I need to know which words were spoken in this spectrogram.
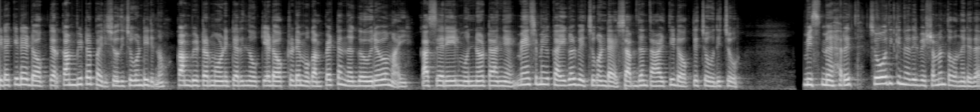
ഇടയ്ക്കിടെ ഡോക്ടർ കമ്പ്യൂട്ടർ പരിശോധിച്ചുകൊണ്ടിരുന്നു കമ്പ്യൂട്ടർ മോണിറ്ററിൽ നോക്കിയ ഡോക്ടറുടെ മുഖം പെട്ടെന്ന് ഗൗരവമായി. കസേരയിൽ മുന്നോട്ടാഞ്ഞ് മേശമേൽ കൈകൾ വെച്ചുകൊണ്ട് ശബ്ദം താഴ്ത്തി ഡോക്ടർ ചോദിച്ചു മിസ് മെഹ്റിത്ത് ചോദിക്കുന്നതിൽ വിഷമം തോന്നരുത്.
